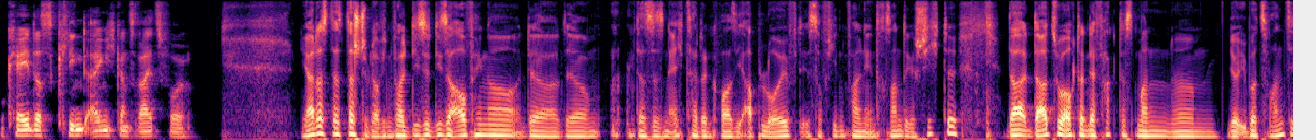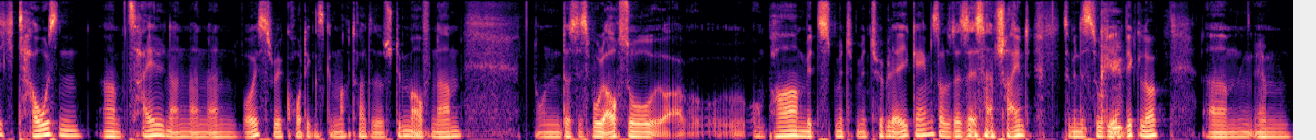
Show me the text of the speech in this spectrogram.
okay, das klingt eigentlich ganz reizvoll. Ja, das, das, das stimmt auf jeden Fall. Diese, diese Aufhänger, der, der, dass es in Echtzeit dann quasi abläuft, ist auf jeden Fall eine interessante Geschichte. Da, dazu auch dann der Fakt, dass man ähm, ja über 20.000 ähm, Zeilen an, an, an Voice Recordings gemacht hat, also Stimmenaufnahmen. Und das ist wohl auch so äh, ein paar mit, mit, mit AAA-Games. Also das ist anscheinend, zumindest so okay. die Entwickler, ähm, ähm,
